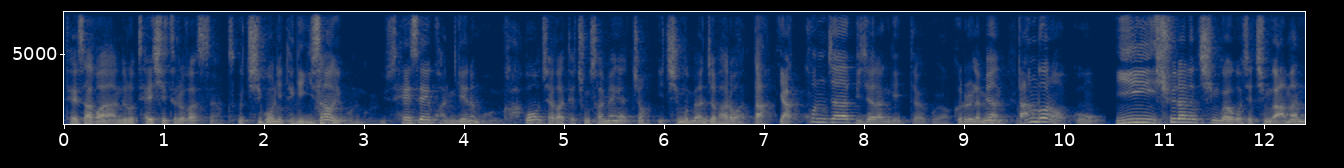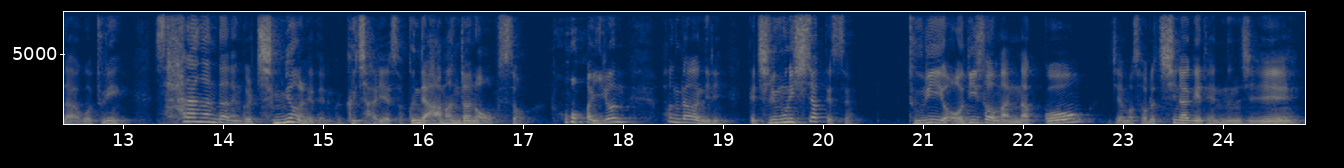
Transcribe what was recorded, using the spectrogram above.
대사관 안으로 셋이 들어갔어요. 그 직원이 되게 이상하게 보는 거예요 셋의 관계는 뭔가? 고 제가 대충 설명했죠 이 친구 면접하러 왔다. 약혼자 비자란 게 있더라고요. 그러려면 딴 건 없고 이 슈라는 친구하고 제 친구 아만다하고 둘이 사랑한다는 걸 증명을 해야 되는 거예요 그 자리에서 근데 아만다는 없어. 와 이런 황당한 일이. 그 질문이 시작됐어요. 둘이 어디서 만났고 이제 뭐 서로 친하게 됐는지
